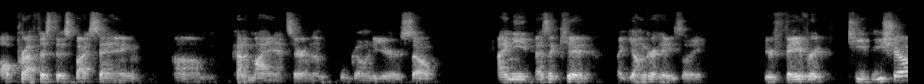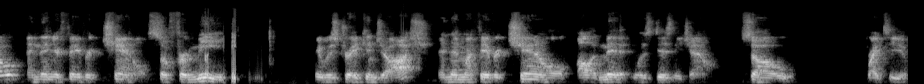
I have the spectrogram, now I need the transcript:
I'll preface this by saying um, kind of my answer, and then we'll go into yours. So I need, as a kid, a younger Hazley, your favorite TV show, and then your favorite channel. So for me, it was Drake and Josh, and then my favorite channel, I'll admit, was Disney Channel. So right to you.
